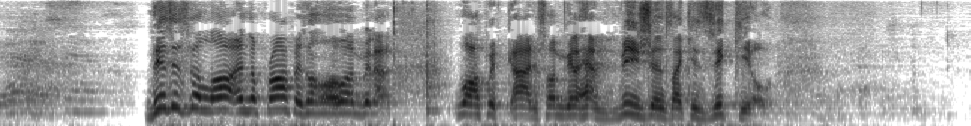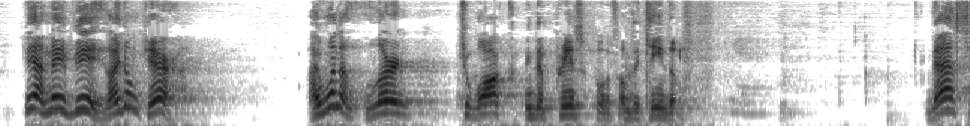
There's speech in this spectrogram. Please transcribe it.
Yes. This is the law and the prophets. Oh, I'm going to walk with God, so I'm going to have visions like Ezekiel. Yeah, maybe. I don't care. I want to learn to walk in the principles of the kingdom. That's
